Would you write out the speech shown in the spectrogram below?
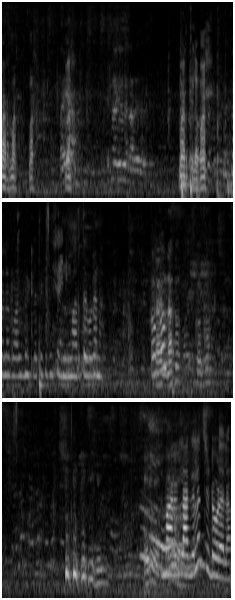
मार मार मार. मार तिला मार. पप्पाला बॉल भेटलं तर किती शायनिंग मारतोय बघा ना. कोको. मारायला लागेलच डोळ्याला.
